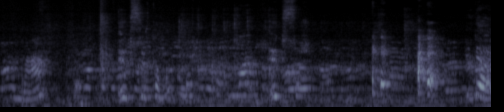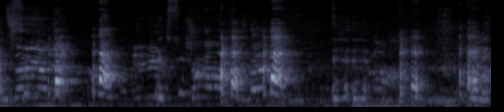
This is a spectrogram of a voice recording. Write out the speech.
Ama. Öksür tamam mı? Ama. Öksür. Bir daha öksür. Öksür. Evet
